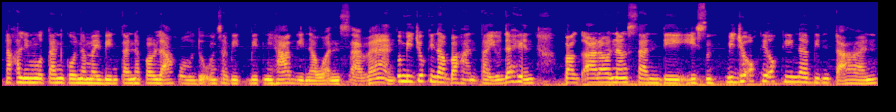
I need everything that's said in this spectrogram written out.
nakalimutan ko na may benta na pala ako doon sa bitbit ni Habi na 1.7. So, medyo kinabahan tayo dahil pag araw ng Sunday is medyo okay-okay na bintahan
